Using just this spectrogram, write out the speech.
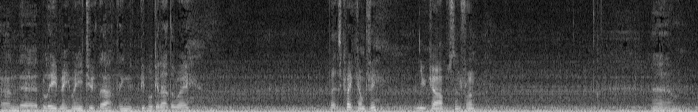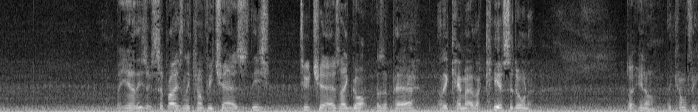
and uh, believe me, when you toot that thing, people get out of the way. But it's quite comfy. New carpets in front. Um, but yeah, these are surprisingly comfy chairs. These two chairs I got as a pair, and they came out of a Kia Sedona. But you know, they're comfy,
